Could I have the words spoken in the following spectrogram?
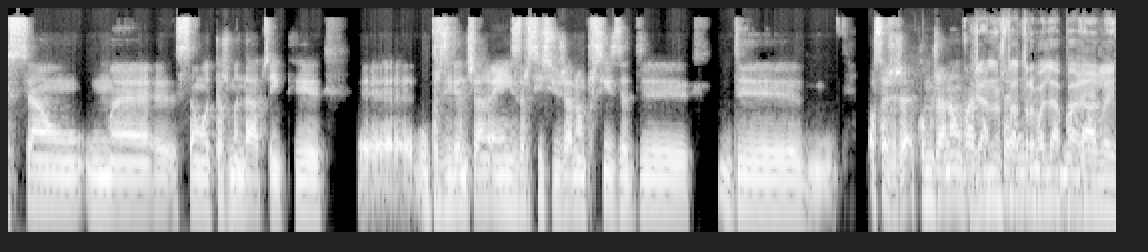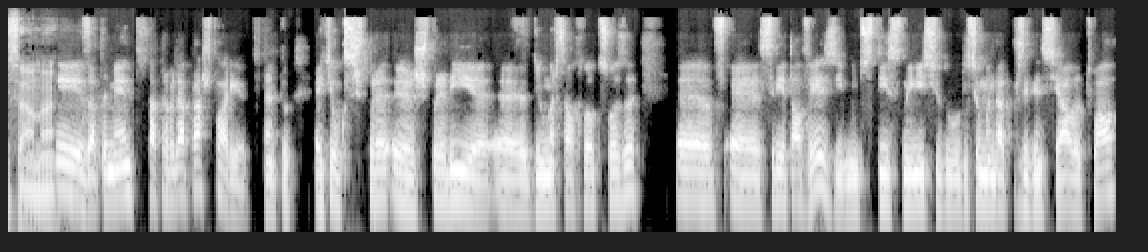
são, uma, são aqueles mandatos em que o presidente já, em exercício já não precisa de, de ou seja, já, como já não vai. Já não está a trabalhar para a reeleição, não é? Exatamente, está a trabalhar para a história. Portanto, aquilo que se espera, esperaria uh, de um Marcelo Rebelo de Souza uh, seria talvez, e muito se disse no início do, do, seu mandato presidencial atual,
